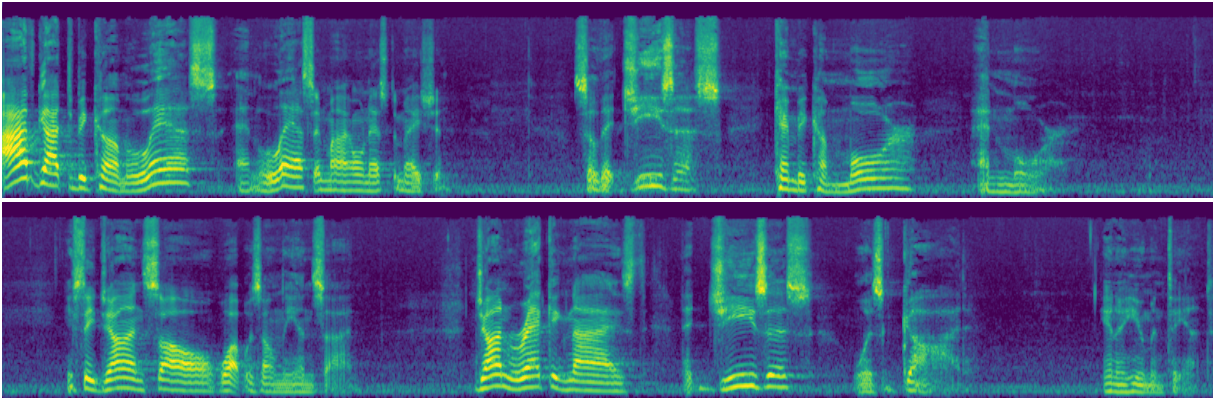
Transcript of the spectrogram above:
I've got to become less and less in my own estimation so that Jesus can become more and more. You see, John saw what was on the inside. John recognized that Jesus was God in a human tent.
